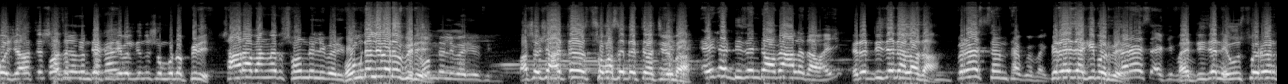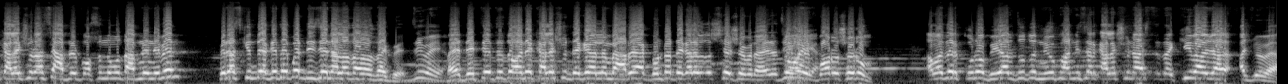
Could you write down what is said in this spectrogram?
পয়সা যাচ্ছে সাথে 25,000 তিনটা টেবিল কিন্তু সম্পূর্ণ ফ্রি সারা বাংলাদেশ হোম ডেলিভারি হোম ডেলিভারিও ফ্রি হোম ডেলিভারি ফ্রি আরেকটা সোফা সেট দেখতে পাচ্ছি বা এইটার ডিজাইনটা হবে আলাদা ভাই। এটা ডিজাইন আলাদা। প্রাইস সেম থাকবে ভাই। প্রাইস একই পড়বে। প্রাইস একই ভাই ভাই ডিজাইন হিউজ পরিমাণ কালেকশন আছে আপনার পছন্দ মতো আপনি নেবেন। প্রাইস কিন্তু একই থাকবে ডিজাইন আলাদা আলাদা থাকবে। জি ভাই ভাই দেখতে তো অনেক কালেকশন দেখে গেলাম আরও এক ঘণ্টা দেখালে তো শেষ হবে না। এটা। বড় শোরুম আমাদের কোন বিয়ার যদি নিউ ফার্নিচার কালেকশন আসতে চায় কীভাবে আসবে ভাই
